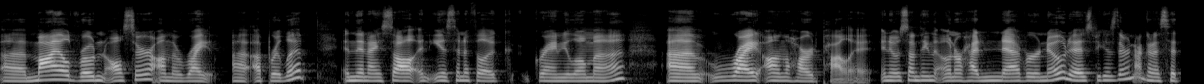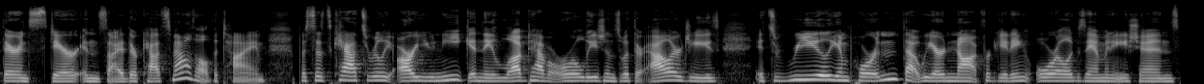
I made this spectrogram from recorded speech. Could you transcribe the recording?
a mild rodent ulcer on the right uh, upper lip. And then I saw an eosinophilic granuloma um, right on the hard palate. And it was something the owner had never noticed because they're not going to sit there and stare inside their cat's mouth all the time. But since cats really are unique and they love to have oral lesions with their allergies, it's really important that we are not forgetting oral examinations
